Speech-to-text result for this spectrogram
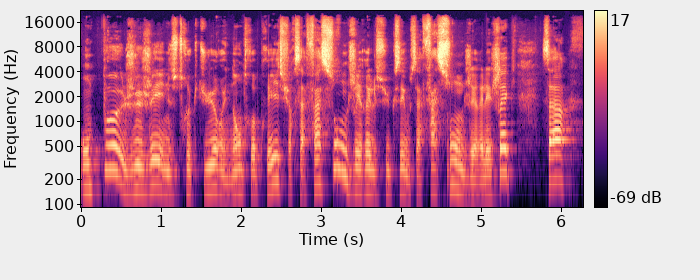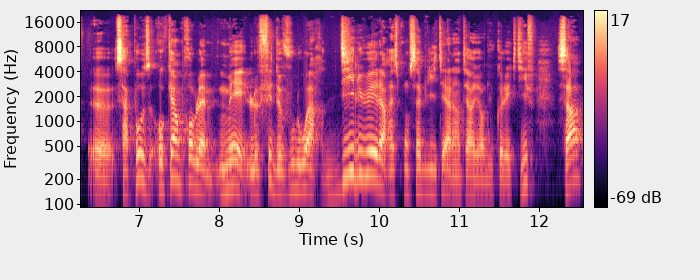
On peut juger une structure, une entreprise sur sa façon de gérer le succès ou sa façon de gérer l'échec, ça, euh, ça pose aucun problème. Mais le fait de vouloir diluer la responsabilité à l'intérieur du collectif, ça,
